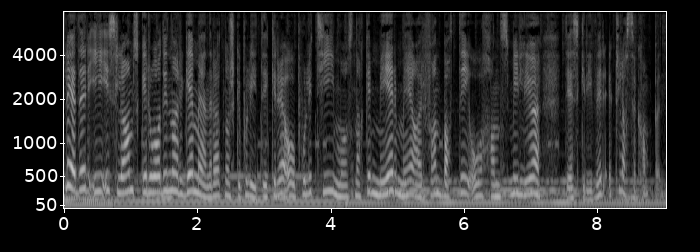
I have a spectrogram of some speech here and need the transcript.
Leder i Islamsk råd i Norge mener at norske politikere og politi må snakke mer med Arfan Bhatti og hans miljø. Det skriver Klassekampen.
